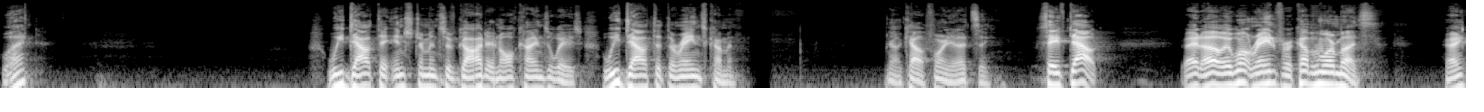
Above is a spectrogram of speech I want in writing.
What? We doubt the instruments of God in all kinds of ways. We doubt that the rain's coming. Now, in California, that's a safe doubt, right? Oh, it won't rain for a couple more months, right?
